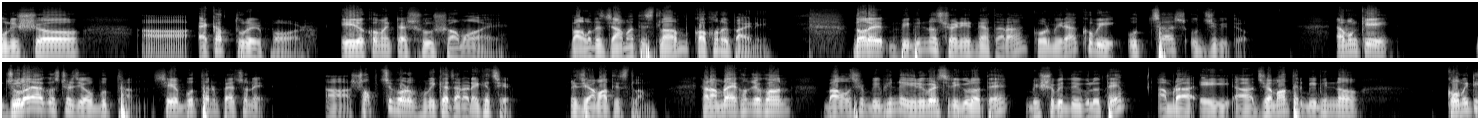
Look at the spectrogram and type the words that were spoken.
উনিশশো একাত্তরের পর এইরকম একটা সুসময় বাংলাদেশ জামাত ইসলাম কখনোই পায়নি। দলের বিভিন্ন শ্রেণির নেতারা, কর্মীরা খুবই উচ্ছ্বাস উজ্জীবিত। এমনকি জুলাই আগস্টের যে অভ্যুত্থান, সেই অভ্যুত্থানের পেছনে সবচেয়ে বড় ভূমিকা যারা রেখেছে জামাত ইসলাম। কারণ আমরা এখন যখন বাংলাদেশের বিভিন্ন ইউনিভার্সিটিগুলোতে, বিশ্ববিদ্যালয়গুলোতে আমরা এই জামাতের বিভিন্ন কমিটি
